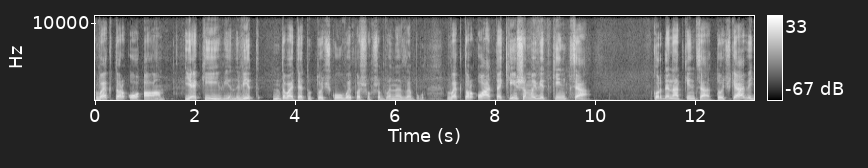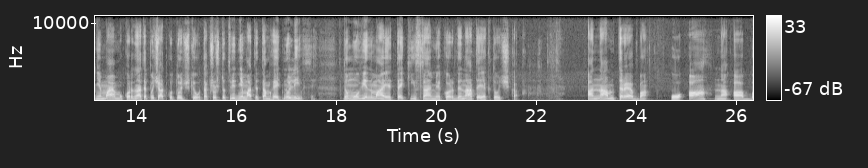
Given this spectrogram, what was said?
Вектор ОА, який він? Від, ну давайте я тут точку випишу, щоб ви не забули. Вектор ОА такий, що ми від кінця координат кінця точки А віднімаємо координати початку точки О. Так що ж тут віднімати там геть нулі. Тому він має такі самі координати, як точка А. А нам треба ОА на АБ,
